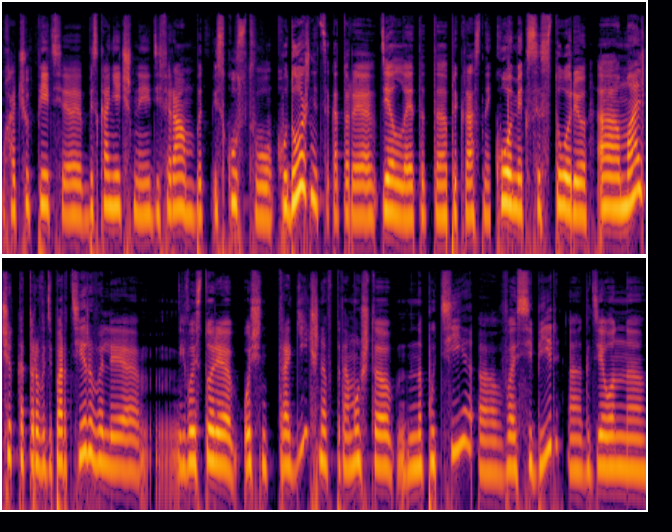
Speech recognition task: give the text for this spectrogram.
хочу петь э, бесконечные дифирамбы искусству художницы, которая делала этот э, прекрасный комикс, историю. А мальчик, которого депортировали, его история очень трагична, потому что на пути э, в Сибирь, э, где он э,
